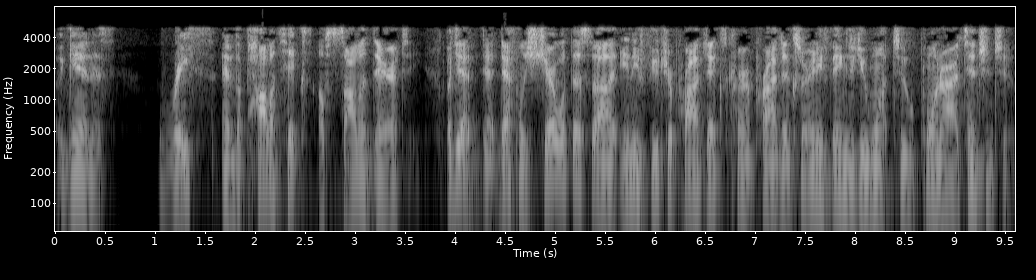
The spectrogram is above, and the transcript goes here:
again, it's Race and the Politics of Solidarity. But yeah, de- definitely share with us uh, any future projects, current projects, or anything that you want to point our attention to.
